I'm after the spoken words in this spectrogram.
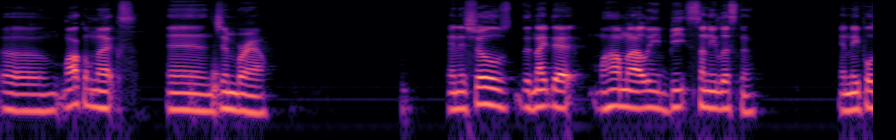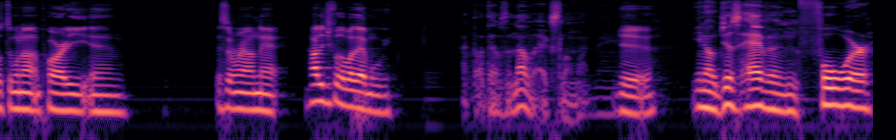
uh, Malcolm X, and Jim Brown. And it shows the night that Muhammad Ali beat Sonny Liston, and they posted went out and party, and it's around that. How did you feel about that movie? I thought that was another excellent one, man. Yeah, you know, just having four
